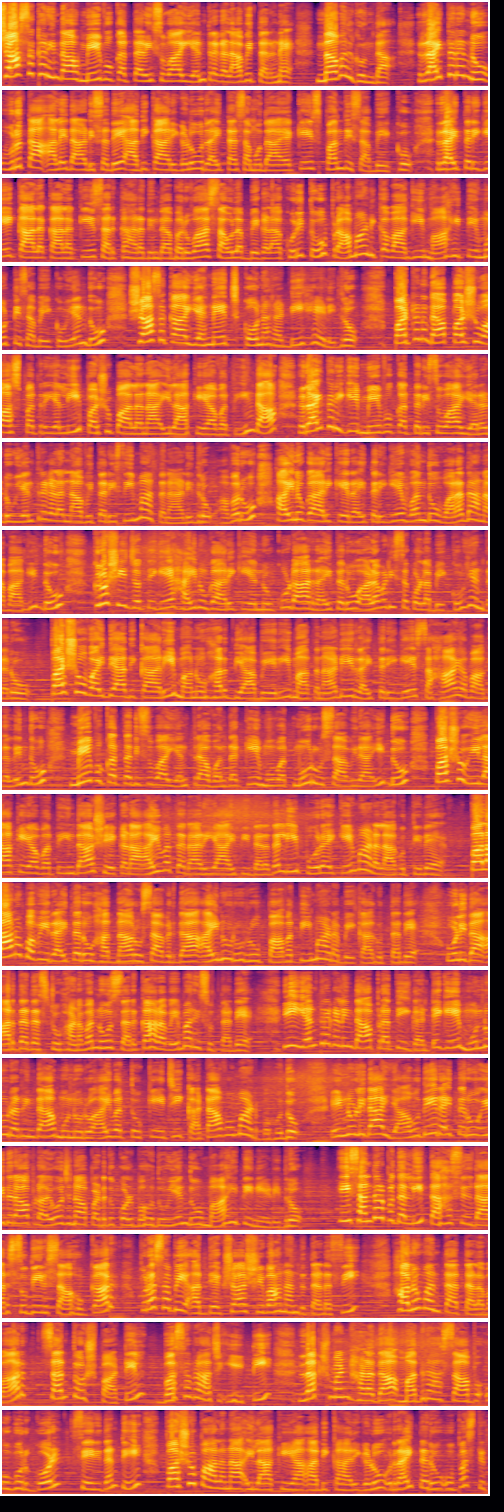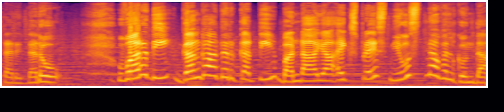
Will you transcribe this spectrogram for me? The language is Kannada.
ಶಾಸಕರಿಂದ ಮೇವು ಕತ್ತರಿಸುವ ಯಂತ್ರಗಳ ವಿತರಣೆ. ನವಲ್ಗುಂದ. ರೈತರನ್ನು ವೃತ ಅಲೆದಾಡಿಸದೆ ಅಧಿಕಾರಿಗಳು ರೈತ ಸಮುದಾಯಕ್ಕೆ ಸ್ಪಂದಿಸಬೇಕು. ರೈತರಿಗೆ ಕಾಲಕಾಲಕ್ಕೆ ಸರ್ಕಾರದಿಂದ ಬರುವ ಸೌಲಭ್ಯಗಳ ಕುರಿತು ಪ್ರಾಮಾಣಿಕವಾಗಿ ಮಾಹಿತಿ ಮುಟ್ಟಿಸಬೇಕು ಎಂದು ಶಾಸಕ ಎನ್ಎಚ್ ಕೋನರಡ್ಡಿ ಹೇಳಿದರು. ಪಟ್ಟಣದ ಪಶು ಆಸ್ಪತ್ರೆಯಲ್ಲಿ ಪಶುಪಾಲನಾ ಇಲಾಖೆಯ ವತಿಯಿಂದ ರೈತರಿಗೆ ಮೇವು ಕತ್ತರಿಸುವ ಎರಡು ಯಂತ್ರಗಳನ್ನು ವಿತರಿಸಿ ಮಾತನಾಡಿದರು. ಅವರು ಹೈನುಗಾರಿಕೆ ರೈತರಿಗೆ ಒಂದು ವರದಾನವಾಗಿದ್ದು ಕೃಷಿ ಜೊತೆಗೆ ಹೈನುಗಾರಿಕೆಯನ್ನು ಕೂಡ ರೈತರು ಅಳವಡಿಸಿಕೊಳ್ಳಬೇಕು ಎಂದರು. ಪಶು ವೈದ್ಯಾಧಿಕಾರಿ ಮನೋಹರ್ ದ್ಯಾಬೇರಿ ಮಾತನಾಡಿ, ರೈತರಿಗೆ ಸಹಾಯವಾಗಲೆಂದು ಮೇವು ಕತ್ತರಿಸುವ ಯಂತ್ರ ಒಂದಕ್ಕೆ ಮೂವತ್ಮೂರು ಸಾವಿರ ಇದ್ದು, ಪಶು ಇಲಾಖೆಯ ವತಿಯಿಂದ ಶೇಕಡಾ ಐವತ್ತರ ರಿಯಾಯಿತಿ ದರದಲ್ಲಿ ಪೂರೈಕೆ ಮಾಡಲಾಗುತ್ತಿದೆ. ಫಲಾನುಭವಿ ರೈತರು ಹದಿನಾರು ಸಾವಿರದ ಐನೂರು ರು ಪಾವತಿ ಮಾಡಬೇಕಾಗುತ್ತದೆ. ಉಳಿದ ಅರ್ಧದಷ್ಟು ಹಣವನ್ನು ಸರ್ಕಾರವೇ ಭರಿಸುತ್ತದೆ. ಈ ಯಂತ್ರಗಳಿಂದ ಪ್ರತಿ ಗಂಟೆಗೆ ಮುನ್ನೂರರಿಂದ ಮುನ್ನೂರು ಐವತ್ತು ಕೆಜಿ ಕಟಾವು ಮಾಡಬಹುದು. ಇನ್ನುಳಿದ ಯಾವುದೇ ರೈತರು ಇದರ ಪ್ರಯೋಜನ ಪಡೆದುಕೊಳ್ಳಬಹುದು ಎಂದು ಮಾಹಿತಿ ನೀಡಿದರು. ಈ ಸಂದರ್ಭದಲ್ಲಿ ತಹಸೀಲ್ದಾರ್ ಸುಧೀರ್ ಸಾಹುಕಾರ್, ಪುರಸಭೆ ಅಧ್ಯಕ್ಷ ಶಿವಾನಂದ ತಡಸಿ, ಹನುಮಂತ ತಳವಾರ್, ಸಂತೋಷ್ ಪಾಟೀಲ್, ಬಸವರಾಜ್ ಈಟಿ, ಲಕ್ಷ್ಮಣ್ ಹಳದ ಮದ್ರಾ ಸಾಬ್ ಉಗುರ್ಗೋಳ್ ಸೇರಿದಂತೆ ಪಶುಪಾಲನಾ ಇಲಾಖೆಯ ಅಧಿಕಾರಿಗಳು ರೈತರು ಉಪಸ್ಥಿತರಿದ್ದರು. ವರದಿ ಗಂಗಾಧರ್ ಕತ್ತಿ, ಬಂಡಾಯ ಎಕ್ಸ್ಪ್ರೆಸ್ ನ್ಯೂಸ್ ನವಲ್ಗುಂದ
